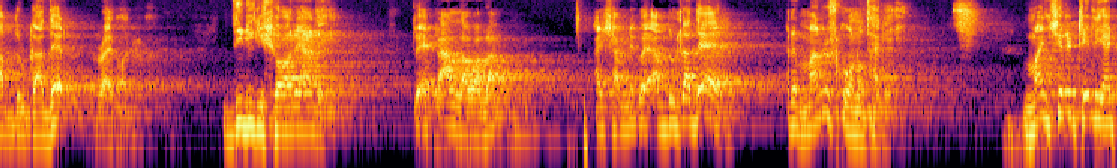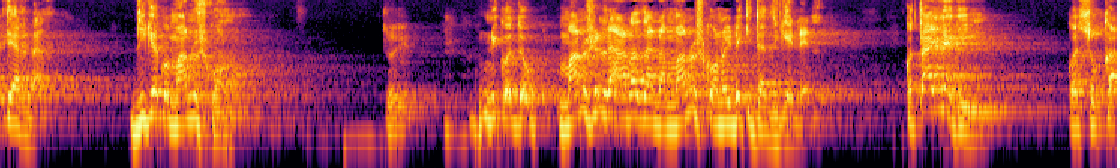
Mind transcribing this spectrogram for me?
আব্দুল কাদের রায়পুরি। দিল্লি শহরে আনে। তো একটা আল্লাহওয়ালা আর সামনে কয়, আব্দুল কাদের? আরে মানুষ কোনো থাকে। মানুষের ঠেলি হাঁটতে আর না। দিকে কয়, মানুষ কোন। তো উনি কয় যে, মানুষের আড়া যায় না মানুষ কোন এটা কিতা এলেন কয় তাই নাকি? কয় সুক্কা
